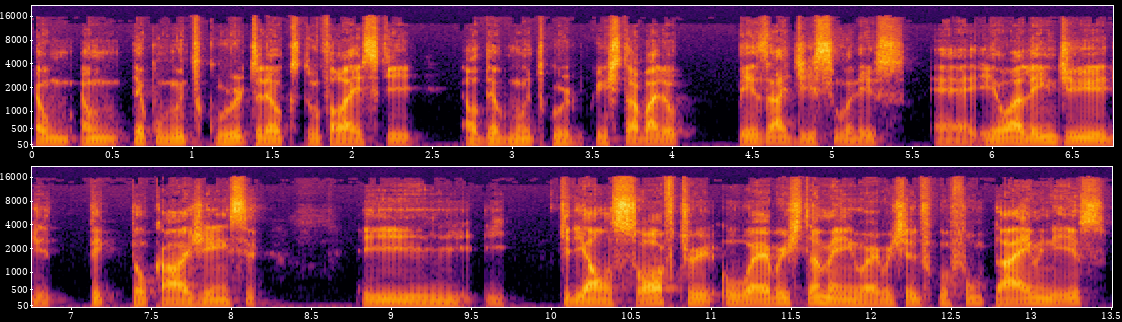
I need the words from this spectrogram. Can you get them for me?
É um, é um tempo muito curto, né? Eu costumo falar isso que é um tempo muito curto, porque a gente trabalhou pesadíssimo nisso. É, eu, além de, de, ter que tocar uma agência e, e criar um software, o Herbert também. O Herbert ele ficou full time nisso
